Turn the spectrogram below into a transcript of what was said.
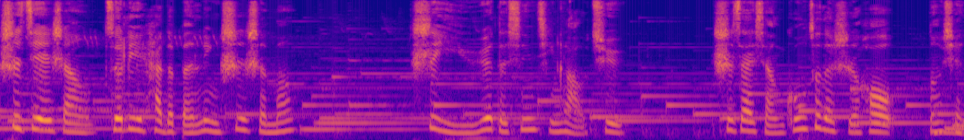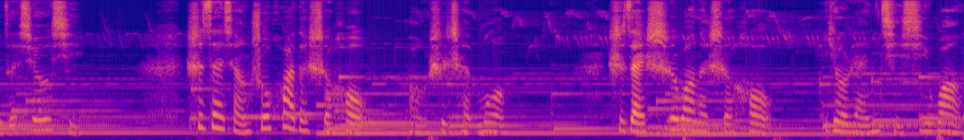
世界上最厉害的本领是什么？是以愉悦的心情老去，是在想工作的时候能选择休息，是在想说话的时候保持沉默，是在失望的时候又燃起希望。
